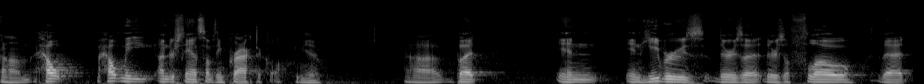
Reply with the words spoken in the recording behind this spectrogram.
um, help help me understand something practical. Yeah. Uh, but in in Hebrews, there's a there's a flow that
